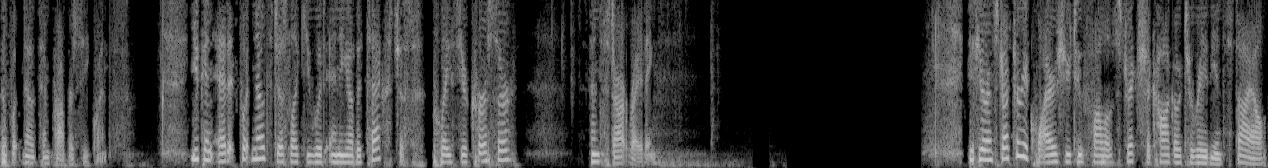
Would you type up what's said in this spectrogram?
the footnotes in proper sequence. You can edit footnotes just like you would any other text. Just place your cursor and start writing. If your instructor requires you to follow strict Chicago Turabian style,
